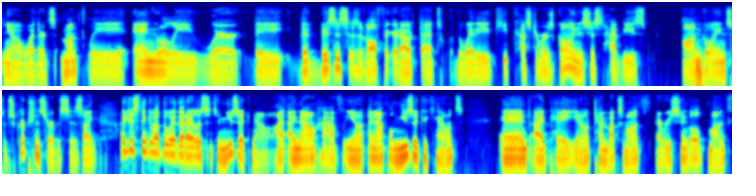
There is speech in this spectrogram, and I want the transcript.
you know whether it's monthly annually where they the businesses have all figured out that the way that you keep customers going is just have these ongoing subscription services. Like I just think about the way that I listen to music now. I, I now have you know an Apple Music account, and I pay you know ten bucks a month every single month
